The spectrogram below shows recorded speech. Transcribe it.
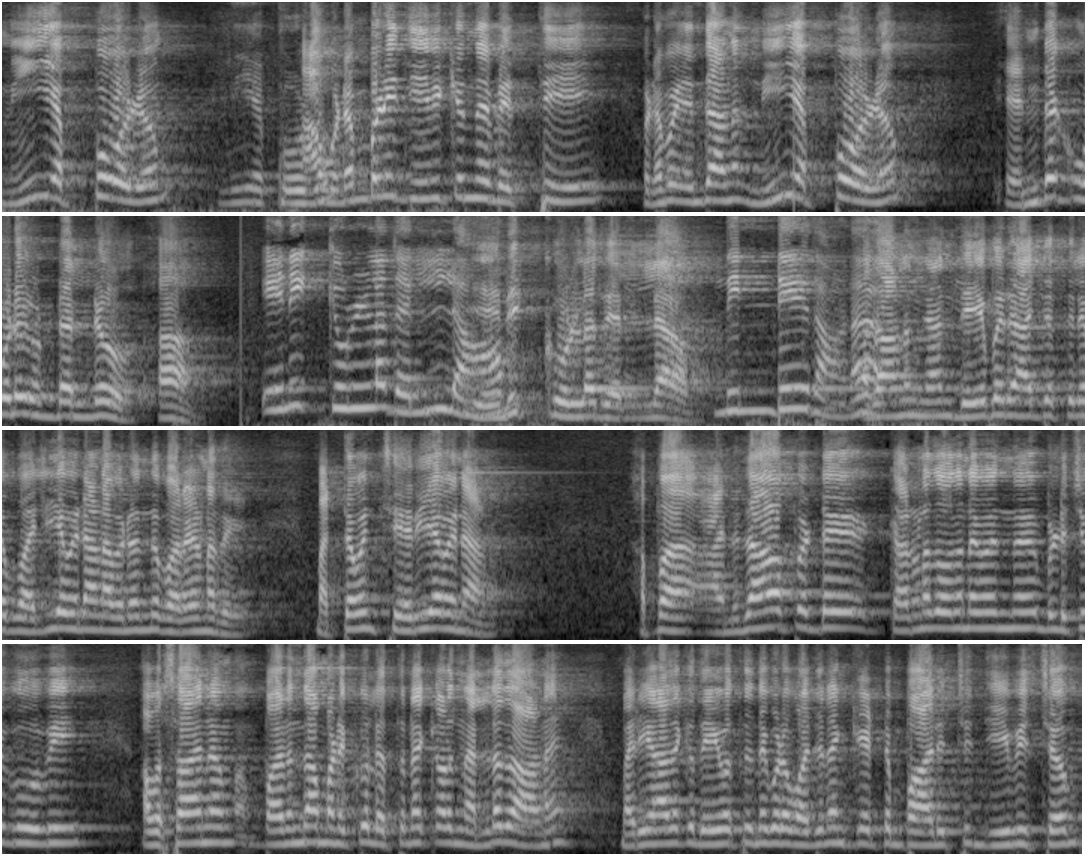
നീ എപ്പോഴും നീ ആ എപ്പോഴും ഉടമ്പടി ജീവിക്കുന്ന വ്യക്തി ഉടമ്പടി എന്താണ്? നീ എപ്പോഴും എന്റെ കൂടെ ഉണ്ടല്ലോ. ആ. എനിക്കുള്ളതെല്ലാം എനിക്കുള്ളതെല്ലാം. നിന്റേതാണ്. അതാണ് ഞാൻ ദേവരാജ്യത്തിലെ വലിയവനാണ് അവനെന്ന് പറയണത്. മറ്റവൻ ചെറിയവനാണ്. അപ്പം അനുതാപപ്പെട്ട് കരുണ തോന്നണമെന്ന് വിളിച്ചു കൂവി അവസാനം പതിനൊന്നാം മണിക്കൂറിൽ എത്തുന്നേക്കാൾ നല്ലതാണ്. മര്യാദയ്ക്ക് ദൈവത്തിന്റെ കൂടെ വചനം കേട്ടും പാലിച്ചും ജീവിച്ചും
